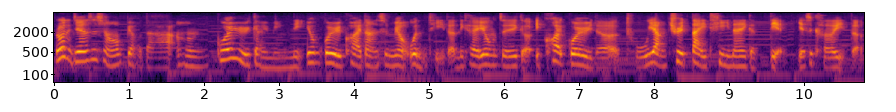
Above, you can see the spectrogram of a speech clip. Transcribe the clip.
如果你今天是想要表达，嗯，鲑鱼改名，你用鲑鱼块当然是没有问题的。你可以用这一个一块鲑鱼的图样去代替那一个点，也是可以的。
